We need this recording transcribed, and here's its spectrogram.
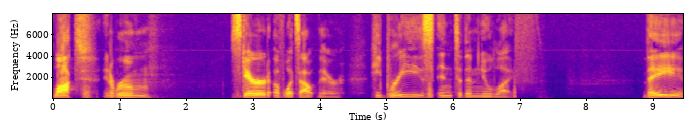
Locked in a room, scared of what's out there, He breathes into them new life. They,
